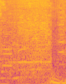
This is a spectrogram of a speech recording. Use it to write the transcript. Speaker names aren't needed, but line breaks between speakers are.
summer.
